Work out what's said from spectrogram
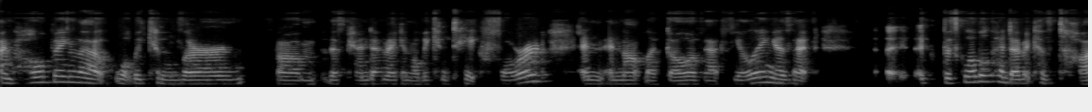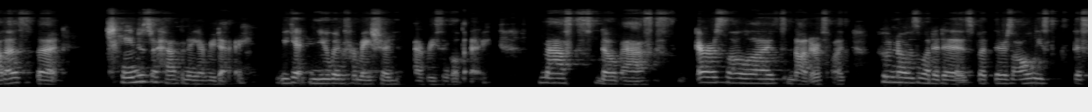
I'm hoping that what we can learn from this pandemic and what we can take forward and, and not let go of that feeling is that uh, this global pandemic has taught us that changes are happening every day. We get new information every single day. Masks, no masks, aerosolized, not aerosolized, who knows what it is, but there's always this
